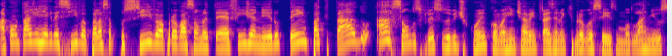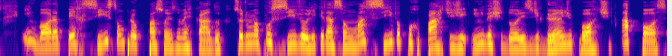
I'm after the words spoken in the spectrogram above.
A contagem regressiva para essa possível aprovação do ETF em janeiro tem impactado a ação dos preços do Bitcoin, como a gente já vem trazendo aqui para vocês no Modular News, embora persistam preocupações no mercado sobre uma possível liquidação massiva por parte de investidores de grande porte após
